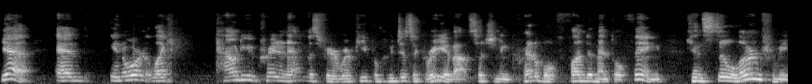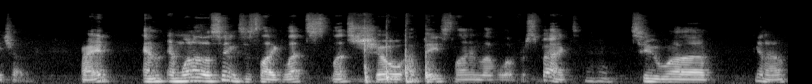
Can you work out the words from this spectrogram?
yeah, and in order, like, how do you create an atmosphere where people who disagree about such an incredible fundamental thing can still learn from each other, right? And and one of those things is like let's let's show a baseline level of respect mm-hmm. to uh, you know,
